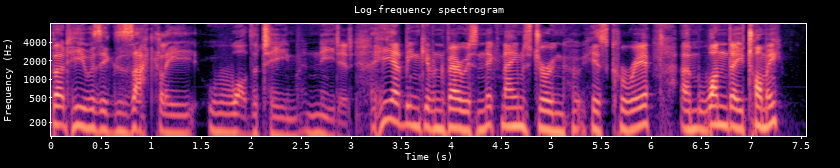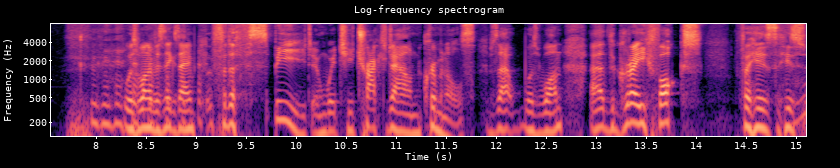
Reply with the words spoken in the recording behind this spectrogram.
but he was exactly what the team needed. He had been given various nicknames during his career. Um, One Day Tommy was one of his nicknames for the speed in which he tracked down criminals. That was one. Uh, the Grey Fox for his his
